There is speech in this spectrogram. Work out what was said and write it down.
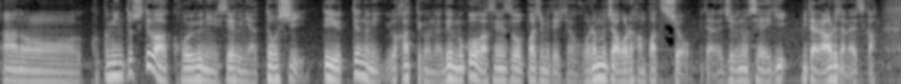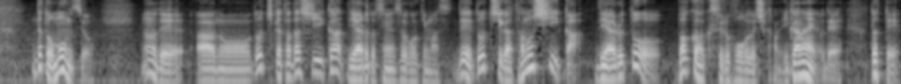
あの、国民としてはこういうふうに政府にやってほしいって言ってんのに分かってくるんだよ。で、向こうが戦争を始めてきたら、これもじゃあ俺反発しよう、みたいな自分の正義、みたいなのあるじゃないですか。だと思うんですよ。なので、あの、どっちが正しいかでやると戦争が起きます。で、どっちが楽しいかでやると、ワクワクする方でしかいかないので、だって、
